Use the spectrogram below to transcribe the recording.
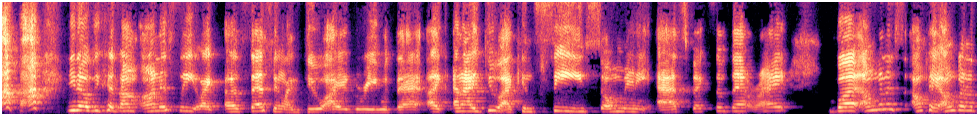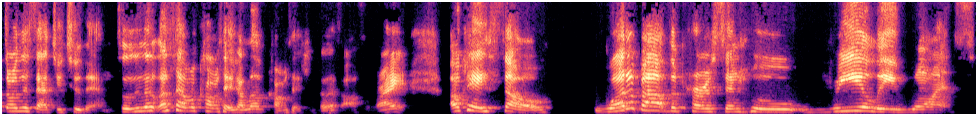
you know, because I'm honestly like assessing, like, do I agree with that? Like, and I do, I can see so many aspects of that, right? But I'm gonna, okay, I'm gonna throw this at you too then. So, let's have a conversation. I love conversation, so that's awesome, right? Okay, so what about the person who really wants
